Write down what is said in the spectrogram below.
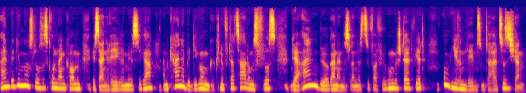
Ein bedingungsloses Grundeinkommen ist ein regelmäßiger, an keine Bedingungen geknüpfter Zahlungsfluss, der allen Bürgern eines Landes zur Verfügung gestellt wird, um ihren Lebensunterhalt zu sichern.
